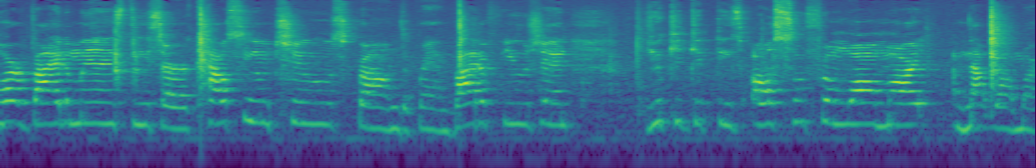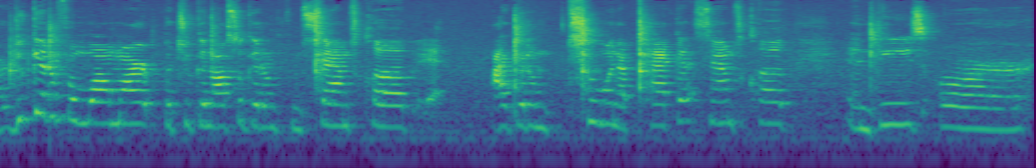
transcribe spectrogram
more vitamins. These are calcium chews from the brand Vitafusion. You can get these also from Walmart. I'm not Walmart. You get them from Walmart, but you can also get them from Sam's Club. I get them two in a pack at Sam's Club. And these are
